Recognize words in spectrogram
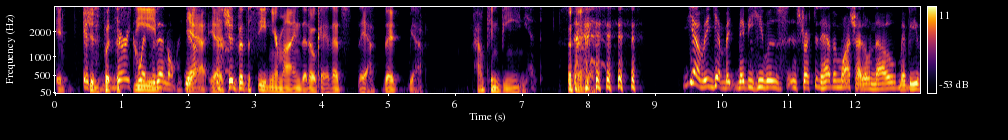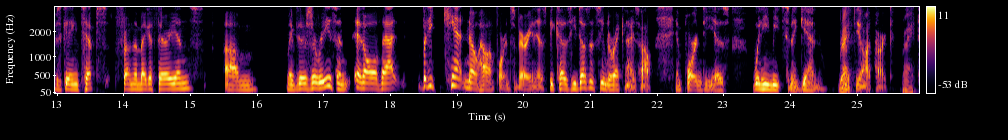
it It's should put the very seed. coincidental. Yeah, yeah, it should put the seed in your mind that okay, that's yeah, that yeah, how convenient. Yeah, yeah, maybe he was instructed to have him watch. I don't know. Maybe he was getting tips from the Megatherians. Um, maybe there's a reason and all that. But he can't know how important Severian is because he doesn't seem to recognize how important he is when he meets him again Right. with the Autarch. Right.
